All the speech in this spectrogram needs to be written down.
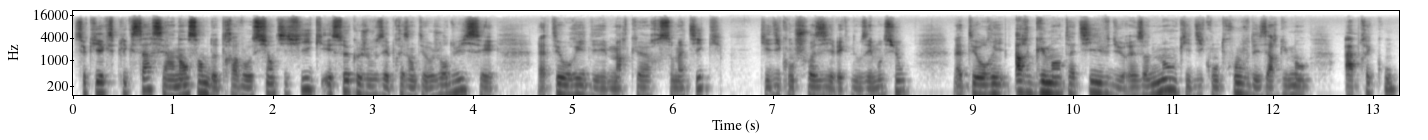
Ce qui explique ça, c'est un ensemble de travaux scientifiques, et ceux que je vous ai présentés aujourd'hui, c'est la théorie des marqueurs somatiques, qui dit qu'on choisit avec nos émotions, la théorie argumentative du raisonnement, qui dit qu'on trouve des arguments après coup,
